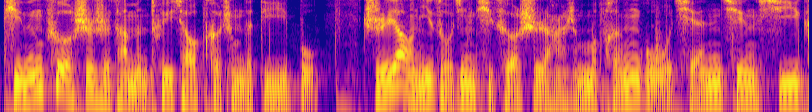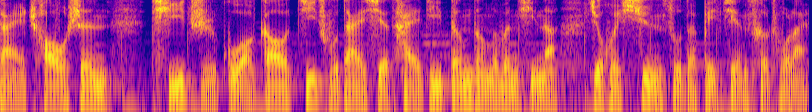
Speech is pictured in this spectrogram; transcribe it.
体能测试是他们推销课程的第一步。只要你走进体测试啊，什么盆骨前倾、膝盖超伸、体脂过高、基础代谢太低等等的问题呢，就会迅速的被检测出来。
